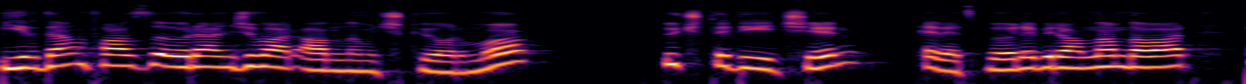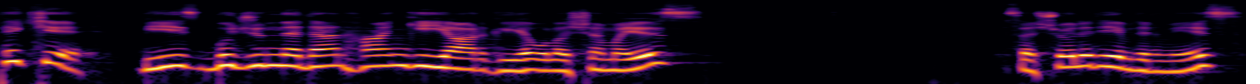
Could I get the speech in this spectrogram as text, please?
birden fazla öğrenci var anlamı çıkıyor mu? 3 dediği için evet böyle bir anlam da var. Peki biz bu cümleden hangi yargıya ulaşamayız? Mesela şöyle diyebilir miyiz?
